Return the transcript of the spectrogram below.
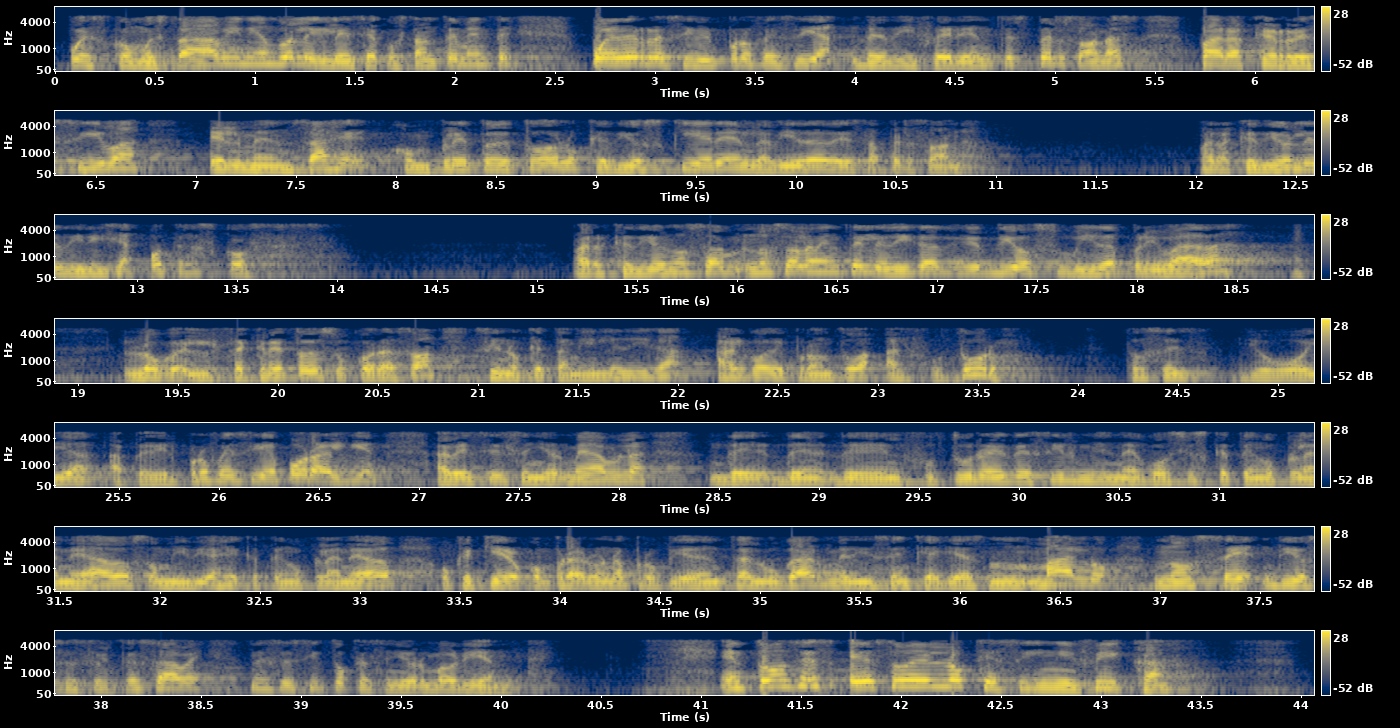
pues como está viniendo a la iglesia constantemente, puede recibir profecía de diferentes personas para que reciba el mensaje completo de todo lo que Dios quiere en la vida de esa persona para que Dios le dirija otras cosas. Para que Dios no, solamente le diga a Dios su vida privada, el secreto de su corazón, sino que también le diga algo de pronto al futuro. Entonces yo voy a, pedir profecía por alguien, a ver si el Señor me habla del futuro, es decir, mis negocios que tengo planeados o mi viaje que tengo planeado o que quiero comprar una propiedad en tal lugar, me dicen que allá es malo, no sé, Dios es el que sabe, necesito que el Señor me oriente. Entonces, eso es lo que significa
